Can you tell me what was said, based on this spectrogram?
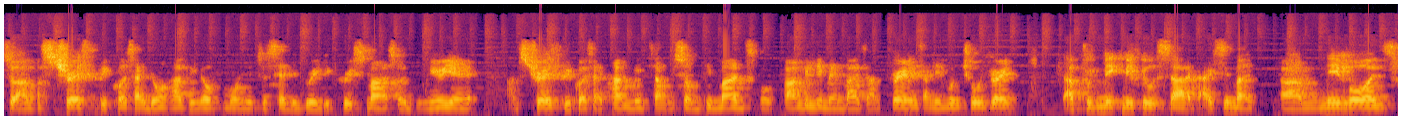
so I'm stressed because I don't have enough money to celebrate the Christmas or the New Year. I'm stressed because I can't meet um, some demands for family members and friends and even children. That could make me feel sad. I see my um, neighbors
